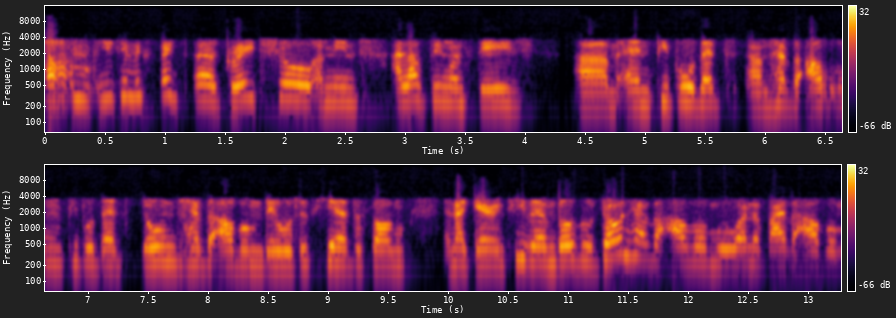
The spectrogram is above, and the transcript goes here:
Um, you can expect a great show. I mean, I love being on stage. Um, and people that um, have the album, people that don't have the album, they will just hear the song, and I guarantee them, those who don't have the album will want to buy the album.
